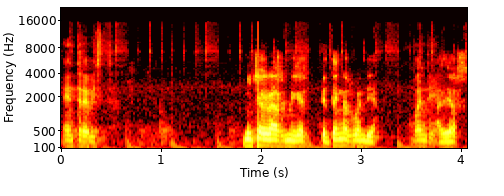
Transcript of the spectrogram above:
entrevista. Muchas gracias, Miguel. Que tengas buen día. Buen día. Adiós.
